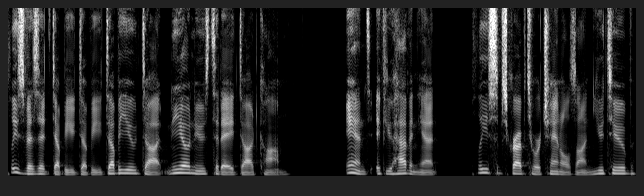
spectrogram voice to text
please visit www.neonewstoday.com. And if you haven't yet, please subscribe to our channels on YouTube,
